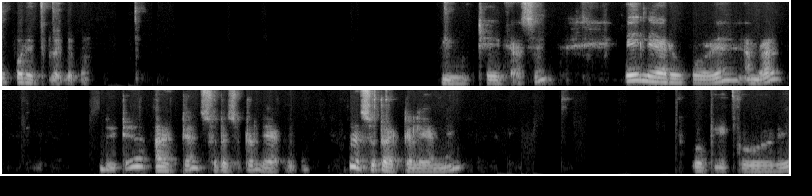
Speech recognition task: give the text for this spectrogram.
উপরে তুলে দেব। হুম, ঠিক আছে। এই লেয়ার উপরে আমরা দুইটা আরেকটা ছোট ছোট লেয়ার দেব ছোট একটা লেয়ার নেই। কপি করে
